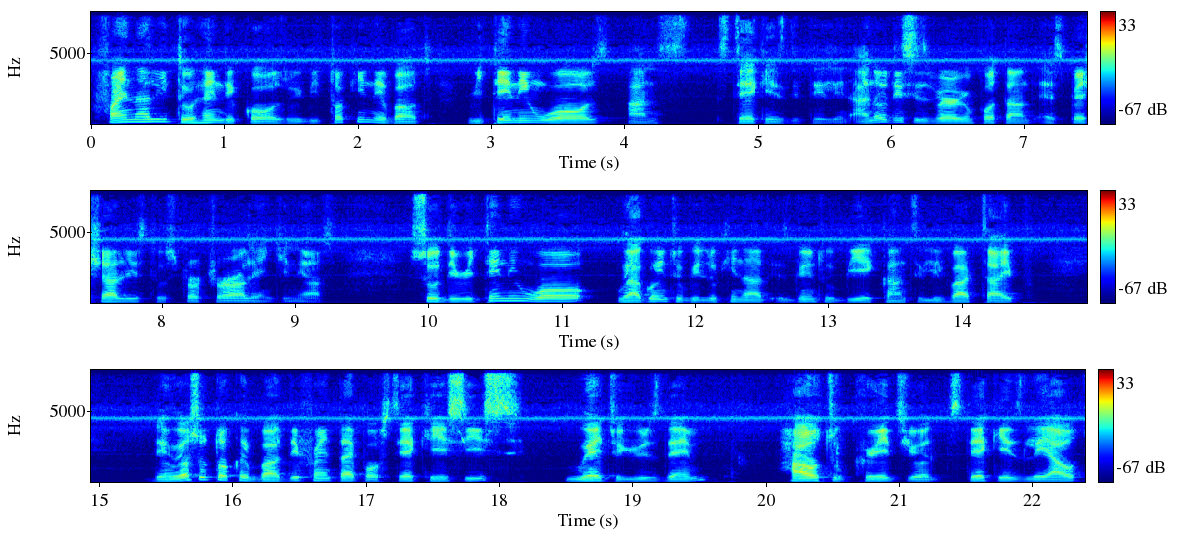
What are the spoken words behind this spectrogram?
Finally, to end the course, we'll be talking about retaining walls and staircase detailing. I know this is very important, especially to structural engineers. So the retaining wall we are going to be looking at is going to be a cantilever type. Then we also talk about different type of staircases, where to use them, how to create your staircase layout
